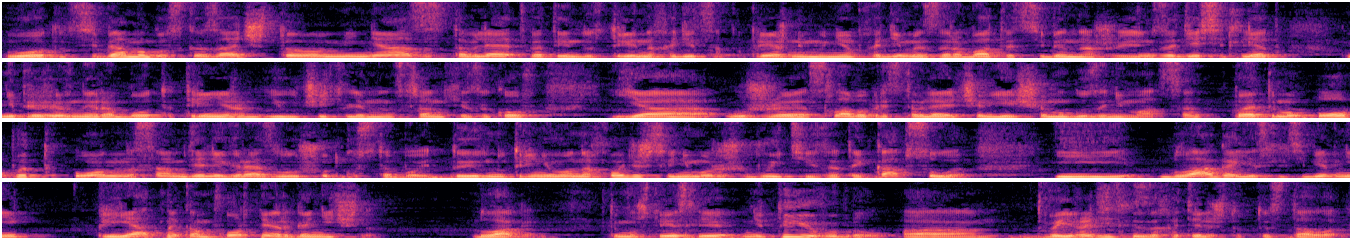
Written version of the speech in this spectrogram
Вот. От себя могу сказать, что меня заставляет в этой индустрии находиться по-прежнему необходимость зарабатывать себе на жизнь. За 10 лет непрерывной работы тренером и учителем иностранных языков я уже слабо представляю, чем я еще могу заниматься. Поэтому опыт, он на самом деле играет злую шутку с тобой. Ты внутри него находишься и не можешь выйти из этой капсулы. И благо, если тебе в ней приятно, комфортно и органично. Благо. Потому что если не ты ее выбрал, а твои родители захотели, чтобы ты стала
